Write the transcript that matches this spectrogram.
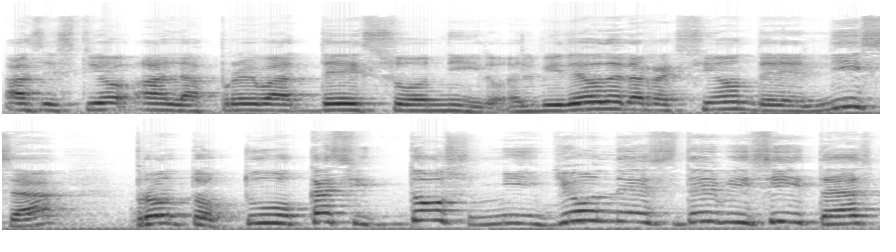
asistió a la prueba de sonido. El video de la reacción de Lisa pronto obtuvo casi 2 millones de visitas,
